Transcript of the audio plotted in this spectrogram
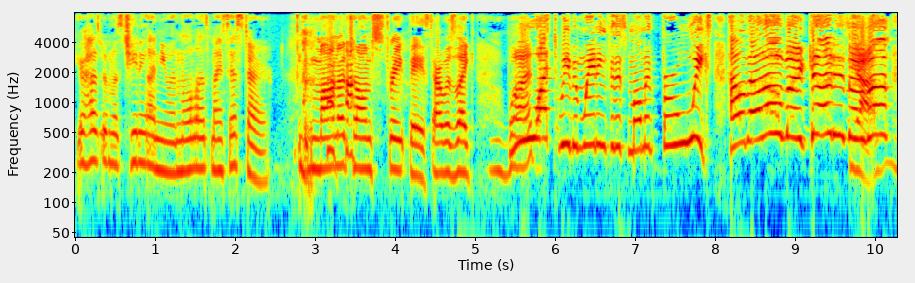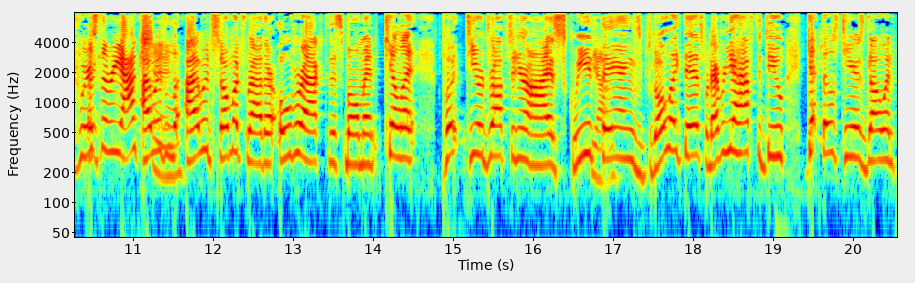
Your husband was cheating on you, and Lola's my sister. Monotone, straight faced. I was like, what? what? We've been waiting for this moment for weeks. How about, oh my god, our Yeah. love?" Where's Like, the reaction? I would, I would so much rather overact this moment, kill it, put teardrops in your eyes, squeeze Yeah. things, go like this, whatever you have to do, get those tears going,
